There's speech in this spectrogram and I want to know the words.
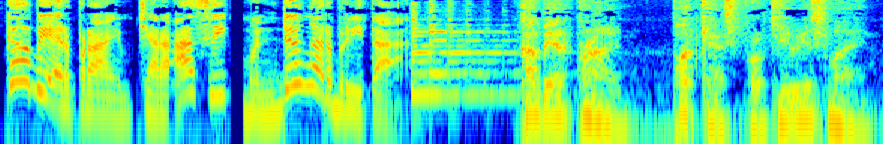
KBR Prime, cara asik mendengar berita. KBR Prime, podcast for curious mind.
